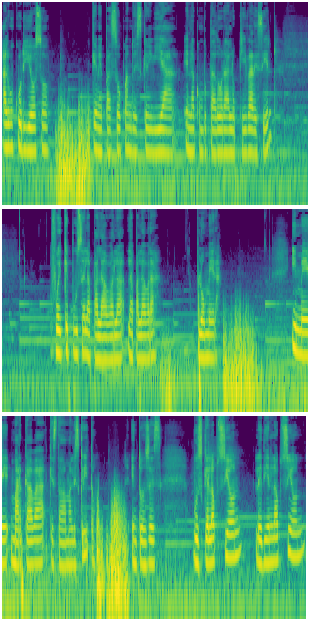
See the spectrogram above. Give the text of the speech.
algo curioso que me pasó cuando escribía en la computadora lo que iba a decir fue que puse la palabra, la palabra plomera y me marcaba que estaba mal escrito. Entonces busqué la opción, le di en la opción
